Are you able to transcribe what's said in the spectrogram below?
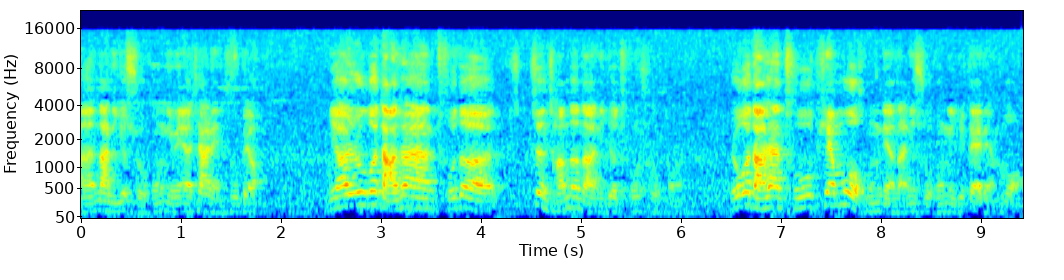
呃，那你就曙红里面要加点朱标。你要如果打算涂的正常的呢，你就涂曙红；如果打算涂偏墨红点呢，你曙红里就带点墨。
